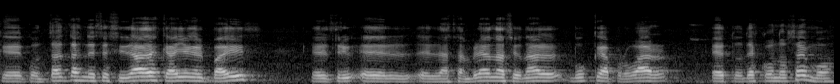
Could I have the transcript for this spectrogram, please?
que con tantas necesidades que hay en el país, la Asamblea Nacional busque aprobar esto. Desconocemos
